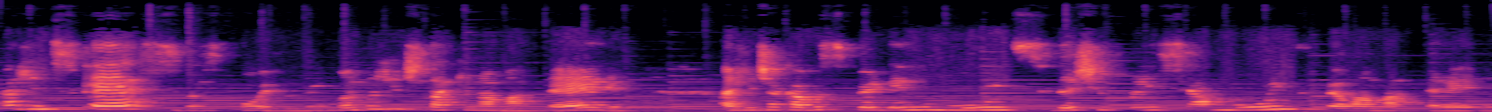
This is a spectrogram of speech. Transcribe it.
a gente esquece das coisas. Enquanto a gente está aqui na matéria, a gente acaba se perdendo muito, se deixa influenciar muito pela matéria.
